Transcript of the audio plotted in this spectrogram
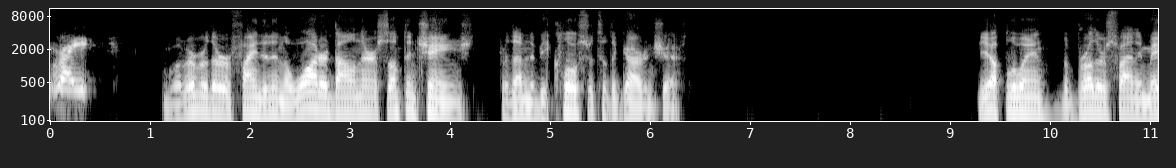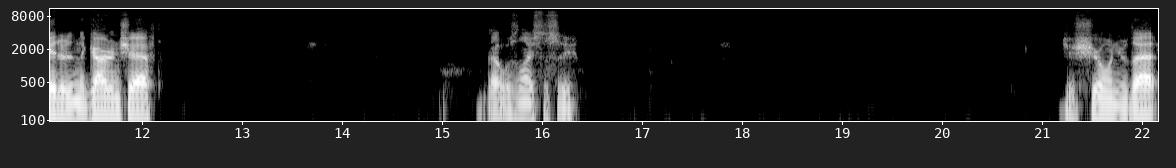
Right. Whatever they were finding in the water down there, something changed for them to be closer to the garden shaft. Yep, Luann, the brothers finally made it in the garden shaft. That was nice to see. Just showing you that.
